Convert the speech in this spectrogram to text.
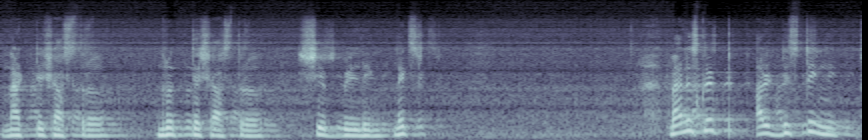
Natya Shastra, Nritya Shastra, shipbuilding. Next. Manuscript are distinct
